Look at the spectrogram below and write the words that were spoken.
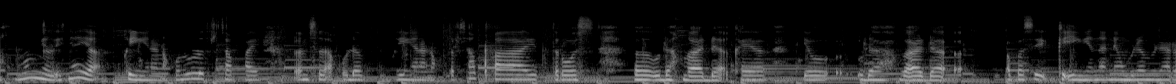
aku mau milihnya ya keinginan aku dulu tercapai. Kalau misalnya aku udah keinginan aku tercapai terus eh, udah nggak ada kayak ya udah nggak ada apa sih keinginan yang benar-benar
